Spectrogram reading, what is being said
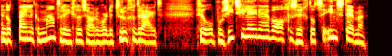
en dat pijnlijke maatregelen zouden worden teruggedraaid. Veel oppositieleden hebben al gezegd dat ze instemmen.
